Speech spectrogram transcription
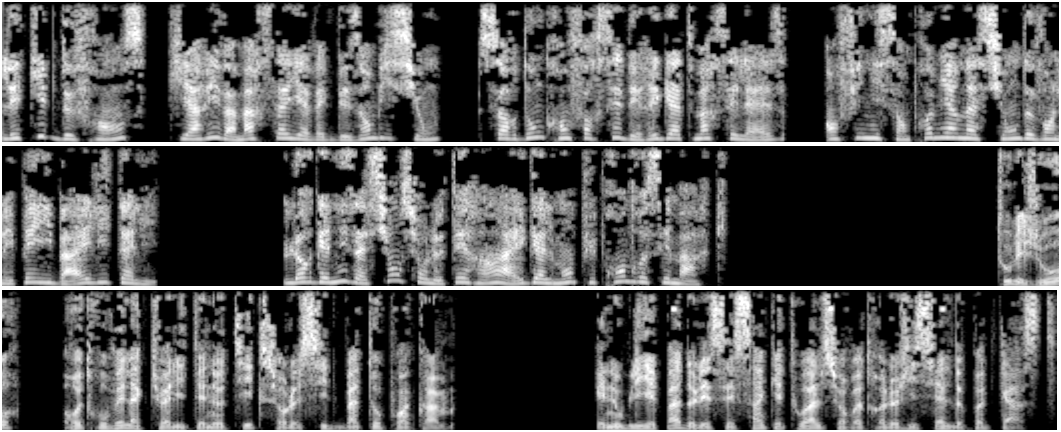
L'équipe de France, qui arrive à Marseille avec des ambitions, sort donc renforcée des régates marseillaises, en finissant première nation devant les Pays-Bas et l'Italie. L'organisation sur le terrain a également pu prendre ses marques. Tous les jours, retrouvez l'actualité nautique sur le site bateau.com. Et n'oubliez pas de laisser 5 étoiles sur votre logiciel de podcast.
